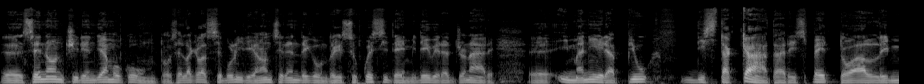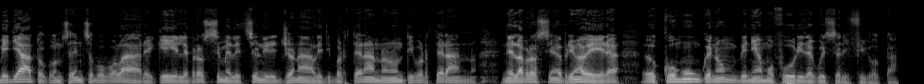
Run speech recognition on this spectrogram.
Eh, se non ci rendiamo conto, se la classe politica non si rende conto che su questi temi deve ragionare eh, in maniera più distaccata rispetto all'immediato consenso popolare che le prossime elezioni regionali ti porteranno o non ti porteranno nella prossima primavera, eh, comunque non veniamo fuori da questa difficoltà.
